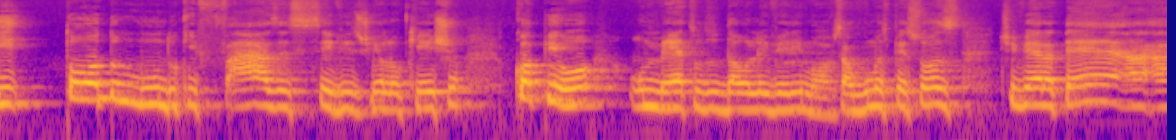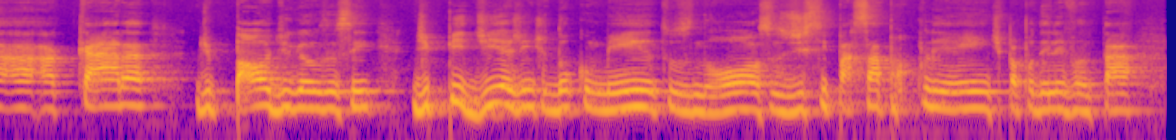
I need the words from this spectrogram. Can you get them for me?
E todo mundo que faz esse serviço de relocation copiou o método da Oliveira Imóveis. Algumas pessoas tiveram até a, a, a cara de pau, digamos assim, de pedir a gente documentos nossos, de se passar por cliente para poder levantar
